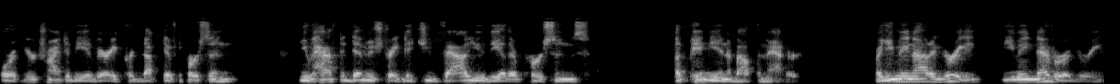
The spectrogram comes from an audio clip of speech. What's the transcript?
or if you're trying to be a very productive person, you have to demonstrate that you value the other person's opinion about the matter. Or you may not agree. You may never agree,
